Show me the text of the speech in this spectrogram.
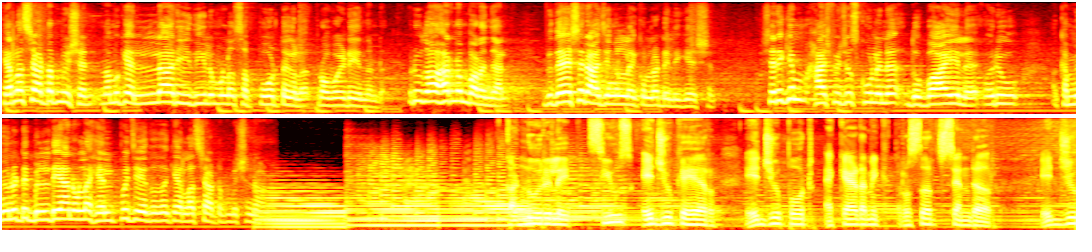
കേരള സ്റ്റാർട്ടപ്പ് മിഷൻ നമുക്ക് എല്ലാ രീതിയിലുമുള്ള സപ്പോർട്ടുകൾ പ്രൊവൈഡ് ചെയ്യുന്നുണ്ട്. ഒരു ഉദാഹരണം പറഞ്ഞാൽ വിദേശ രാജ്യങ്ങളിലേക്കുള്ള ഡെലിഗേഷൻ ശരിക്കും ഹാഷ് ഫ്യൂച്ചർ സ്കൂളിന് ദുബായിൽ ഒരു കമ്മ്യൂണിറ്റി ബിൽഡ് ചെയ്യാനുള്ള ഹെൽപ്പ് ചെയ്തത് കേരള സ്റ്റാർട്ടപ്പ് മിഷനാണ് കണ്ണൂരിലെ സ്യൂസ് Educare Eduport academic research centre Edu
